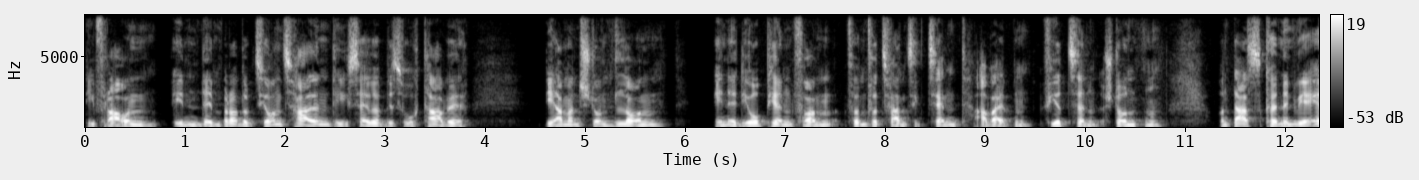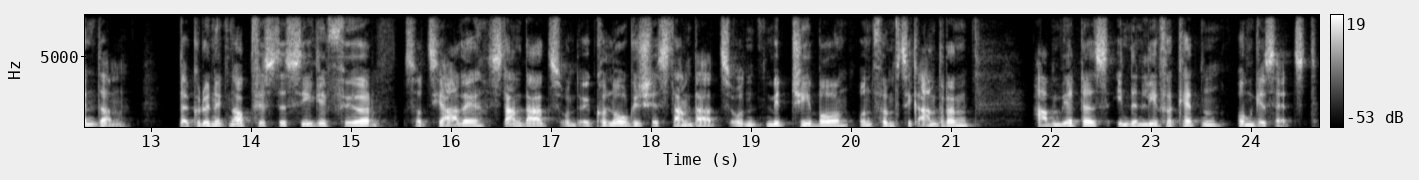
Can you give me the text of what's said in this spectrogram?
Die Frauen in den Produktionshallen, die ich selber besucht habe, die haben einen Stundenlohn in Äthiopien von 25 Cent, arbeiten 14 Stunden. Und das können wir ändern. Der grüne Knopf ist das Siegel für soziale Standards und ökologische Standards. Und mit Chibo und 50 anderen haben wir das in den Lieferketten umgesetzt.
